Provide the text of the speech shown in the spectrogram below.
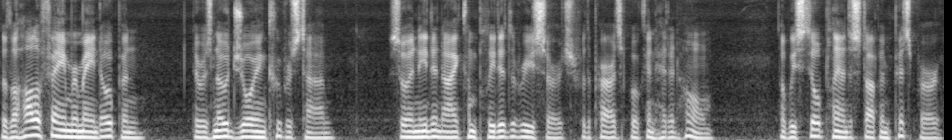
Though the Hall of Fame remained open, there was no joy in Cooperstown, so Anita and I completed the research for the Pirates book and headed home, but we still planned to stop in Pittsburgh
